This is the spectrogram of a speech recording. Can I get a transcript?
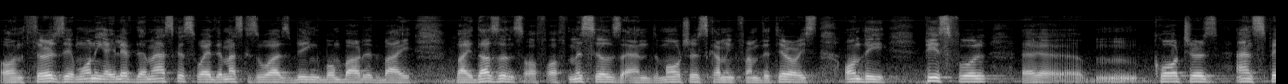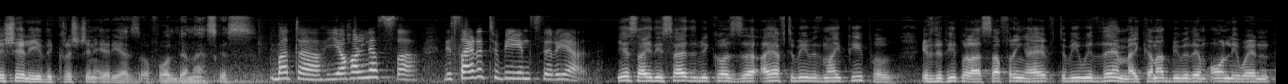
On Thursday morning, I left Damascus while Damascus was being bombarded by, by dozens of, of missiles and mortars coming from the terrorists on the peaceful uh, mm, quarters and especially the Christian areas of old Damascus. But uh, Your Holiness uh, decided to be in Syria. Yes, I decided because uh, I have to be with my people. If the people are suffering, I have to be with them. I cannot be with them only when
